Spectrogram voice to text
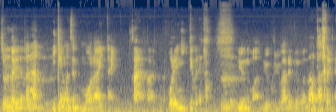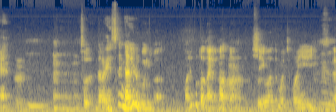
状態だから、うん。意見は全部もらいたい。はいはいはい。俺に言ってくれと。うん。いうのはよく言われてるから確かにね、うん。そうだね。だから演出家に投げる分には悪いことはないよなと思うそれしはでも一番いいですね、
